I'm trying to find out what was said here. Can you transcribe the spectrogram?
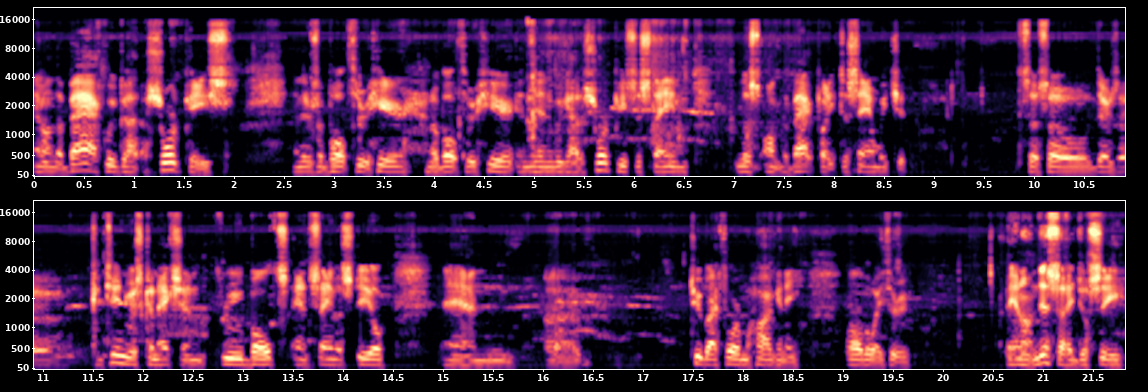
And on the back, we've got a short piece, and there's a bolt through here and a bolt through here, and then we got a short piece of stainless on the back plate to sandwich it. So, so there's a continuous connection through bolts and stainless steel and uh, two by four mahogany all the way through. And on this side, you'll see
